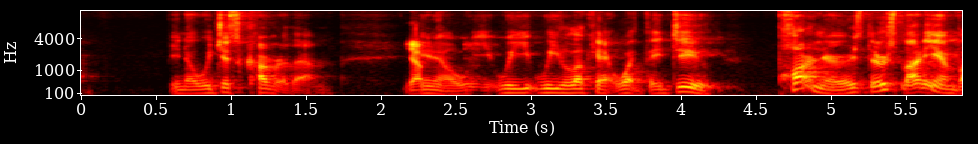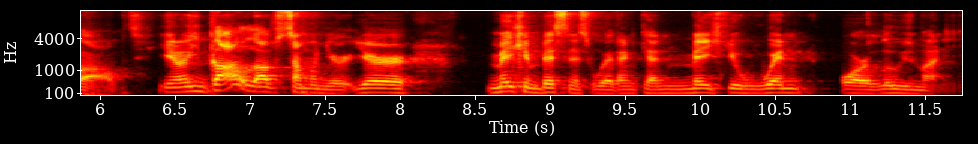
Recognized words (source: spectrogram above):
You know, we just cover them. Yep. You know, we, we we look at what they do. Partners, there's money involved. You know, you gotta love someone you're you're making business with and can make you win or lose money.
